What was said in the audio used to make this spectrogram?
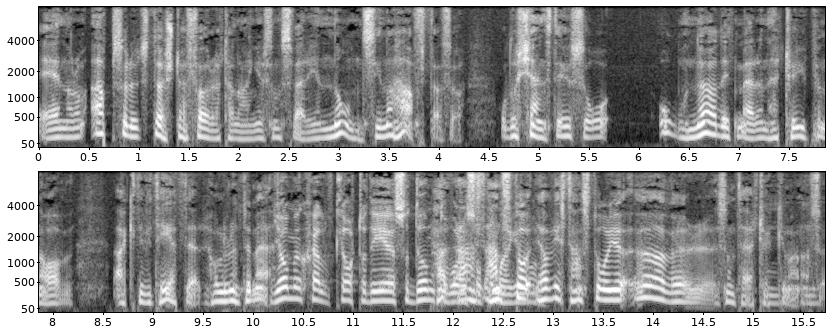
är en av de absolut största förartalanger som Sverige någonsin har haft. Alltså. Och då känns det ju så onödigt med den här typen av aktiviteter. Håller du inte med? Ja, men självklart. Och det är så dumt att vara han, så på han stå, Ja, visst, han står ju över sånt här, tycker mm. man. Alltså.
